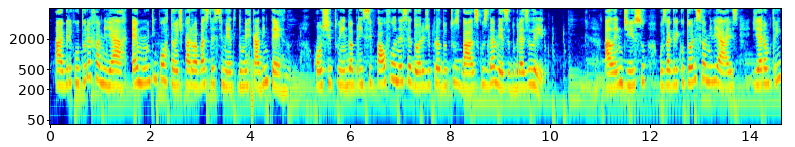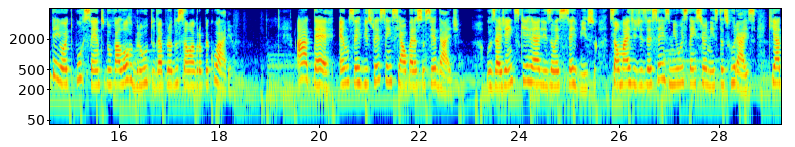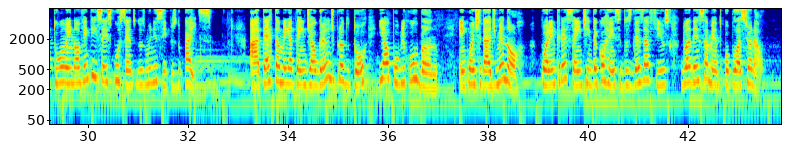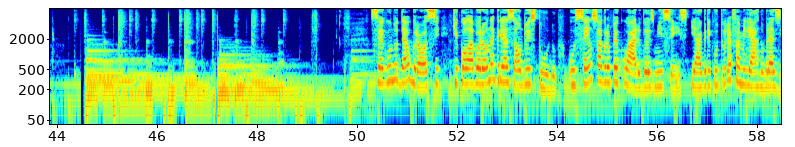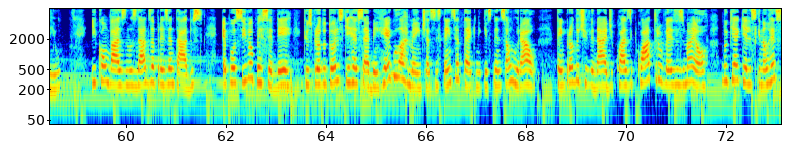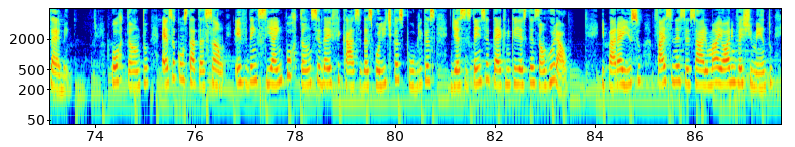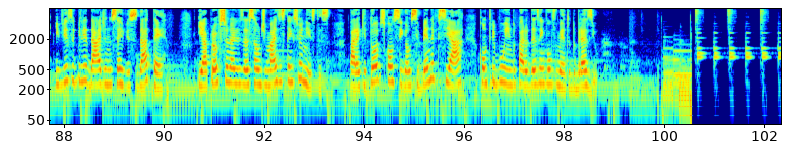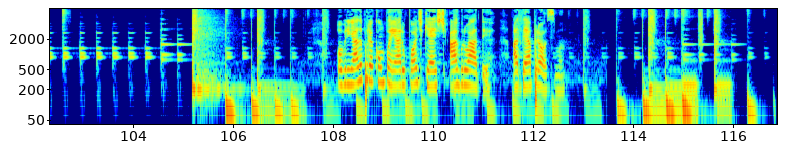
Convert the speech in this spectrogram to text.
A agricultura familiar é muito importante para o abastecimento do mercado interno, constituindo a principal fornecedora de produtos básicos da mesa do brasileiro. Além disso, os agricultores familiares geram 38% do valor bruto da produção agropecuária. A ATER é um serviço essencial para a sociedade os agentes que realizam esse serviço são mais de 16 mil extensionistas rurais que atuam em 96% dos municípios do país. A ATER também atende ao grande produtor e ao público urbano, em quantidade menor, porém crescente em decorrência dos desafios do adensamento populacional. Segundo Del Grossi, que colaborou na criação do estudo O Censo Agropecuário 2006 e a Agricultura Familiar no Brasil, e com base nos dados apresentados, é possível perceber que os produtores que recebem regularmente assistência técnica e extensão rural têm produtividade quase quatro vezes maior do que aqueles que não recebem. Portanto, essa constatação evidencia a importância da eficácia das políticas públicas de assistência técnica e extensão rural. E para isso, faz-se necessário maior investimento e visibilidade no serviço da ATER e a profissionalização de mais extensionistas, para que todos consigam se beneficiar, contribuindo para o desenvolvimento do Brasil. Obrigada por acompanhar o podcast AgroAter. Até a próxima!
